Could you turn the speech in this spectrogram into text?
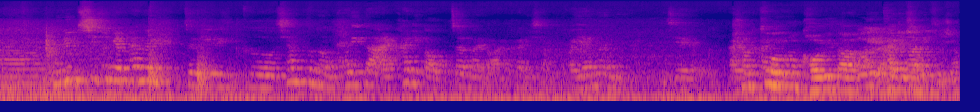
아, 우리 시중에 파는 저기 그 샴푸는 거의 다 알칼리가 없잖아요. 알칼리 샴푸가 얘는 이제 샴푸는 거의 다 거의 알카리. 샴푸죠.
